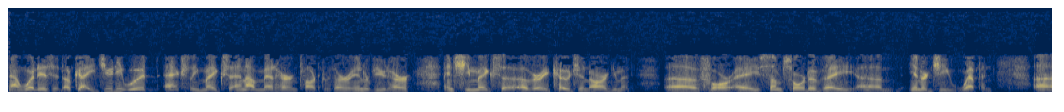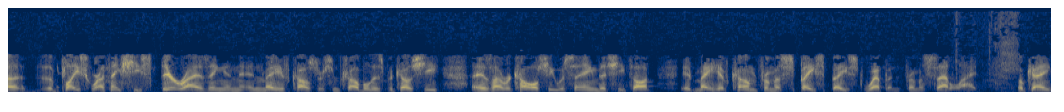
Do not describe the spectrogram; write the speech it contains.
Now, what is it? Okay, Judy Wood actually makes, and I've met her and talked with her, interviewed her, and she makes a, a very cogent argument uh, for a some sort of a um, energy weapon. Uh, the place where I think she's theorizing and, and may have caused her some trouble is because she, as I recall, she was saying that she thought it may have come from a space-based weapon, from a satellite. Okay?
